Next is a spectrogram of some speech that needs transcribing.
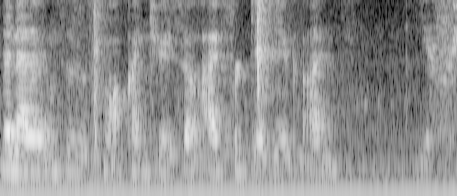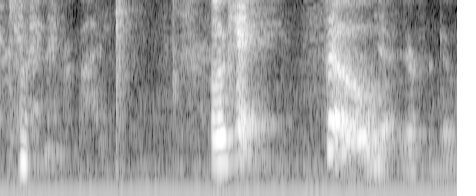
the Netherlands is a small country, so I forgive you guys. You're forgiven, everybody. Okay, so. Yeah, you're forgiven.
